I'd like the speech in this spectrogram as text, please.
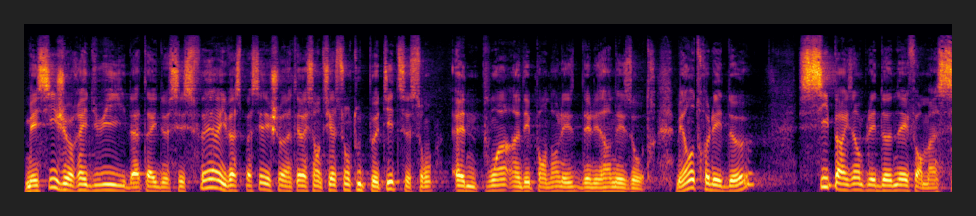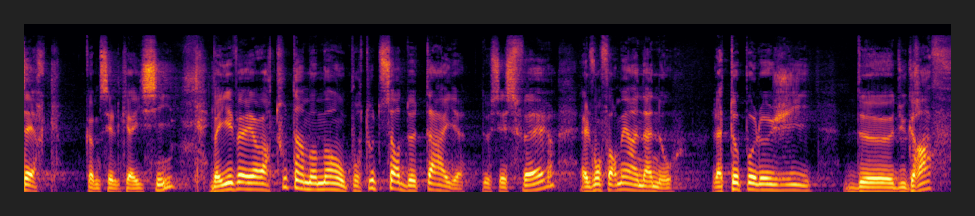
Mais si je réduis la taille de ces sphères, il va se passer des choses intéressantes. Si elles sont toutes petites, ce sont n points indépendants les, uns des autres. Mais entre les deux, si par exemple les données forment un cercle, comme c'est le cas ici, bah, il va y avoir tout un moment où pour toutes sortes de tailles de ces sphères, elles vont former un anneau. La topologie du graphe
